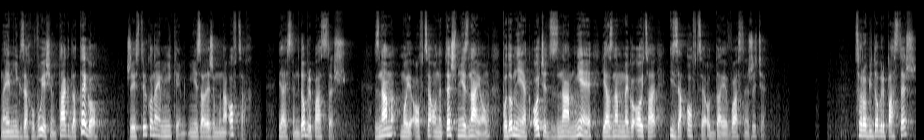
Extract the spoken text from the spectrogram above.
Najemnik zachowuje się tak dlatego, że jest tylko najemnikiem i nie zależy mu na owcach. Ja jestem dobry pasterz. Znam moje owce, one też mnie znają. Podobnie jak ojciec zna mnie, ja znam mego ojca i za owce oddaję własne życie. Co robi dobry pasterz?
